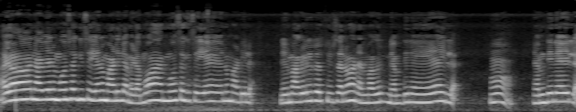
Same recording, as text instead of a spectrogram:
ಅಯ್ಯೋ, ನಾವೇನು ಮೋಸ ಗೀಸ ಏನು ಮಾಡಿಲ್ಲ ಮೇಡಮ್. ಮೋಸ ಗೀಸ ಏನು ಮಾಡಿಲ್ಲ. ನಿನ್ನ ಮಗಳಿರೋ ದಿವಸನೂ ನನ್ನ ಮಗಳಿಗೆ ನೆಮ್ಮದಿನೇ ಇಲ್ಲ. ಹ್ಞೂ ನೆಮ್ಮದಿನೇ ಇಲ್ಲ.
